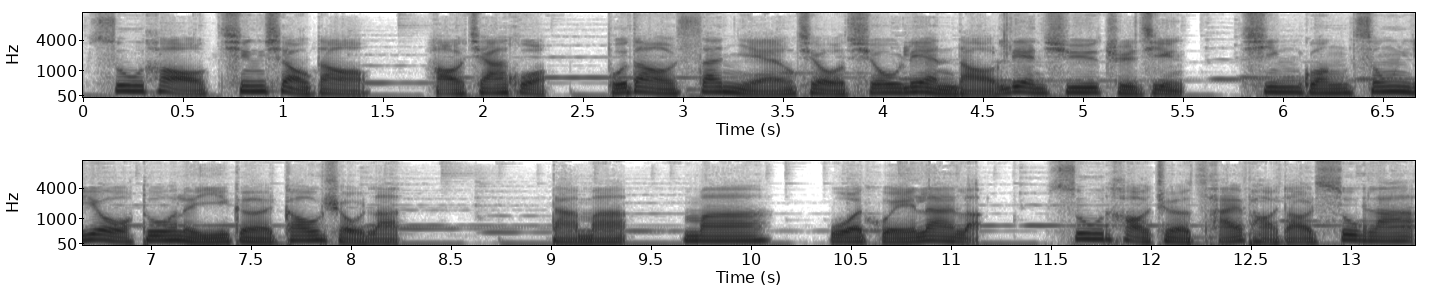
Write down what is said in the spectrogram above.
苏浩轻笑道：“好家伙，不到三年就修炼到炼虚之境，星光宗又多了一个高手了。”大妈，妈，我回来了。苏浩这才跑到苏拉、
